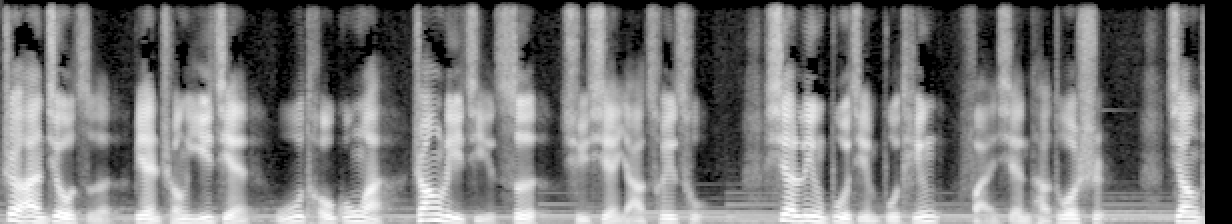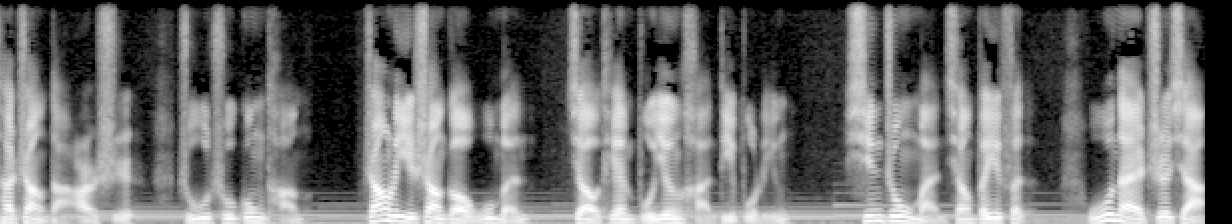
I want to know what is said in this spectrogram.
这案就此变成一件无头公案。张丽几次去县衙催促，县令不仅不听，反嫌他多事，将他杖打二十，逐出公堂。张丽上告无门，叫天不应，喊地不灵，心中满腔悲愤，无奈之下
